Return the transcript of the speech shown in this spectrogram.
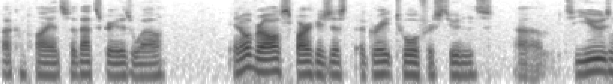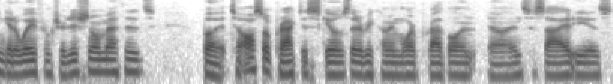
uh, compliant, so that's great as well. And overall, Spark is just a great tool for students um, to use and get away from traditional methods but to also practice skills that are becoming more prevalent uh, in society as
